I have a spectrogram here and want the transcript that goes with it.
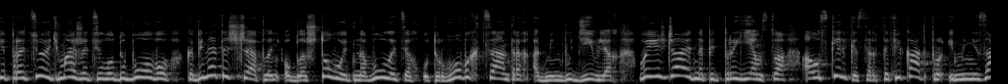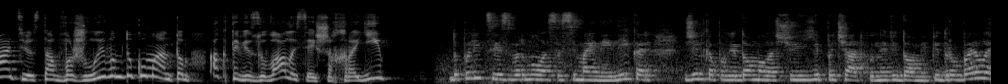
Медики працюють майже цілодобово. Кабінети щеплень облаштовують на вулицях, у торгових центрах, адмінбудівлях, виїжджають на підприємства. А оскільки сертифікат про імунізацію став важливим документом, активізувалися й шахраї. До поліції звернулася сімейний лікар. Жінка повідомила, що її печатку невідомі підробили,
